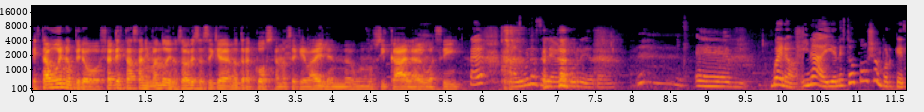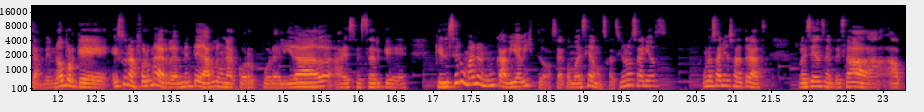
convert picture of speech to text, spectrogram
Está bueno, pero ya que estás animando dinosaurios, así que hagan otra cosa, no sé, que bailen, algún musical, algo así. ¿Eh? A algunos se le habrá ocurrido también. Eh, bueno, y nada, y el stop motion, ¿por qué también? ¿no? Porque es una forma de realmente darle una corporalidad a ese ser que, que el ser humano nunca había visto. O sea, como decíamos, hace unos años, unos años atrás, recién se empezaba a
